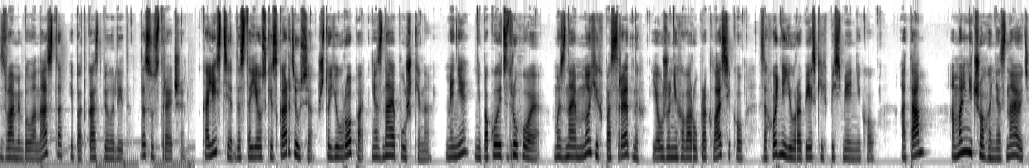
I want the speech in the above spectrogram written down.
З вами была наста і падкаст белаліт да сустрэчы. Калісьці дастаеўскі скардзіўся што Еўропа не знае пушкіна. Мяне непакоіць другое. Мы знаем многіх пасрэдных я ўжо не гавару пра класікаў заходнееўрапейскіх пісьменнікаў. А там амаль нічога не знаюць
